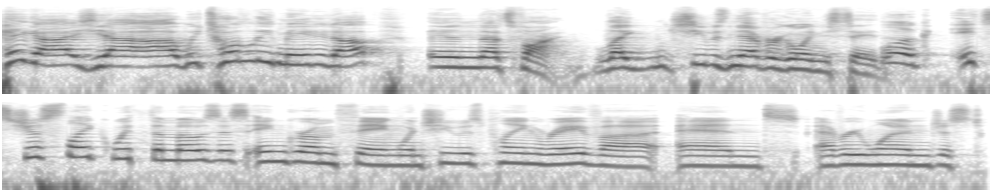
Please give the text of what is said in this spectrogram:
"Hey guys, yeah, uh, we totally made it up," and that's fine. Like she was never going to say that. Look, it's just like with the Moses Ingram thing when she was playing Reva and everyone just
